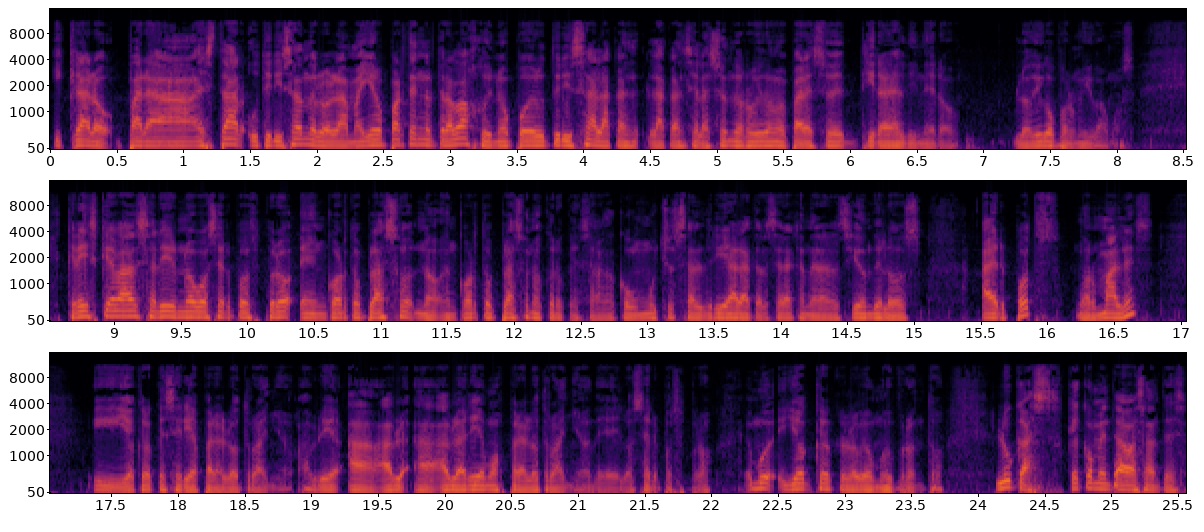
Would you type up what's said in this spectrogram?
Y claro, para estar utilizándolo la mayor parte en el trabajo y no poder utilizar la, can la cancelación de ruido me parece tirar el dinero. Lo digo por mí, vamos. ¿Creéis que van a salir nuevos AirPods Pro en corto plazo? No, en corto plazo no creo que salga. Como mucho saldría la tercera generación de los AirPods normales y yo creo que sería para el otro año. Habría, ah, ah, hablaríamos para el otro año de los AirPods Pro. Yo creo que lo veo muy pronto. Lucas, ¿qué comentabas antes?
